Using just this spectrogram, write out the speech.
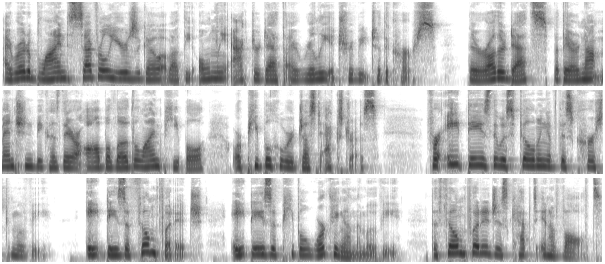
I wrote a blind several years ago about the only actor death I really attribute to the curse. There are other deaths, but they are not mentioned because they are all below the line people or people who were just extras. For eight days, there was filming of this cursed movie. Eight days of film footage. Eight days of people working on the movie. The film footage is kept in a vault.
